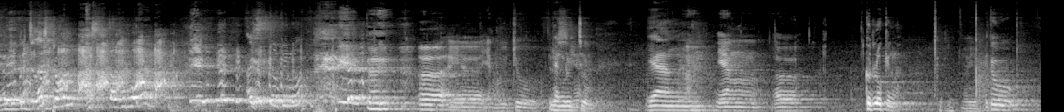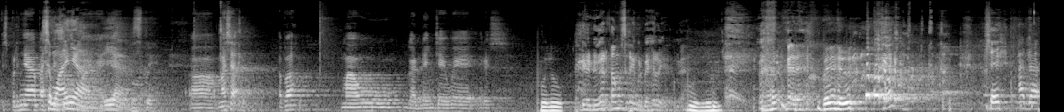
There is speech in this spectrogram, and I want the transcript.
Jangan diperjelas dong. Astagfirullah. Astagfirullah. Eh, eh, yang lucu. Yang Terus lucu. Yang Yang eh, good looking lah. oh iya. itu sepertinya pasti Semuanya. iya. Iya. pasti. Eh, masa apa mau gandeng cewek terus bulu Dengar-dengar kamu suka yang berbehel ya? Enggak? bulu Enggak ada bel Saya ada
